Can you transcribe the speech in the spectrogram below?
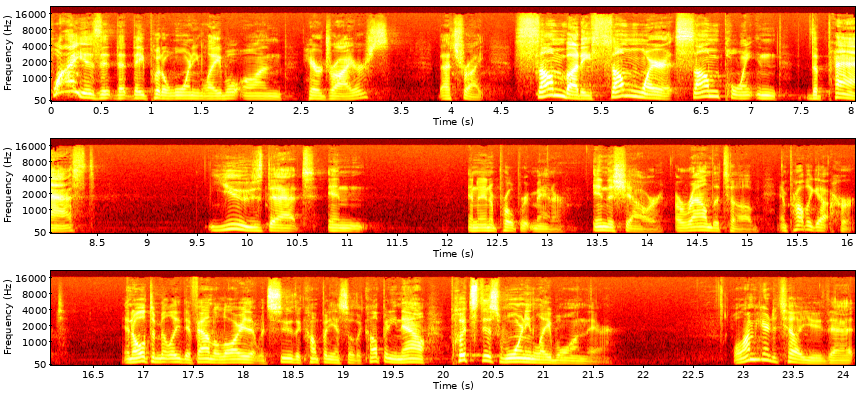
Why is it that they put a warning label on hair dryers? That's right. Somebody, somewhere, at some point in the past, used that in, in an inappropriate manner in the shower, around the tub, and probably got hurt. And ultimately, they found a lawyer that would sue the company, and so the company now puts this warning label on there. Well, I'm here to tell you that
